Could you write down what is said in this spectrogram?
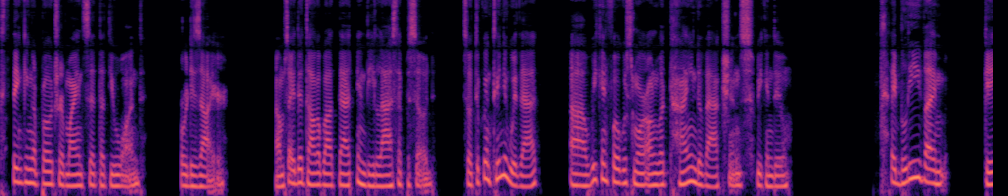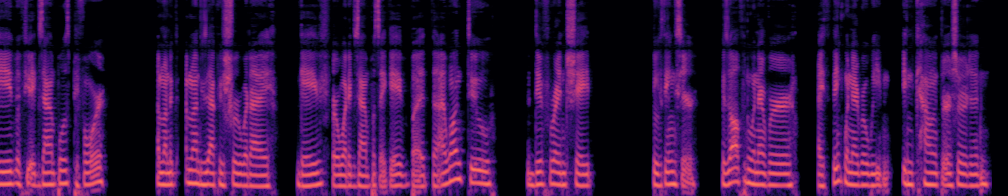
thinking approach or mindset that you want or desire. Um, so I did talk about that in the last episode. So to continue with that, uh, we can focus more on what kind of actions we can do. I believe I gave a few examples before. I'm not I'm not exactly sure what I gave or what examples I gave, but uh, I want to differentiate two things here. Because often, whenever I think, whenever we encounter certain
